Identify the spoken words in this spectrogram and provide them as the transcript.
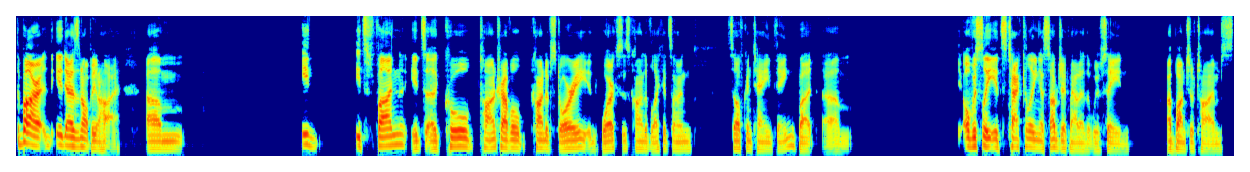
the bar it has not been high. Um, it it's fun. It's a cool time travel kind of story. It works as kind of like its own self-contained thing, but um, obviously it's tackling a subject matter that we've seen a bunch of times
